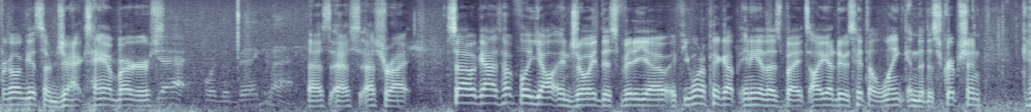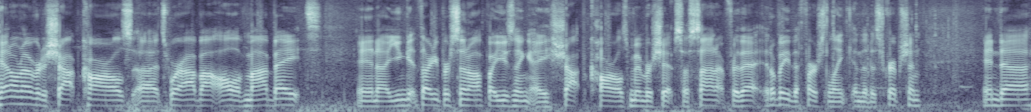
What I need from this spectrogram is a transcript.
We're gonna get some Jack's hamburgers. Jack for the Big Mac. That's, that's, that's right. So guys, hopefully y'all enjoyed this video. If you want to pick up any of those baits, all you gotta do is hit the link in the description. Head on over to Shop Karl's. Uh, it's where I buy all of my baits. And uh, you can get 30% off by using a Shop Karl's membership. So sign up for that. It'll be the first link in the description. And uh,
